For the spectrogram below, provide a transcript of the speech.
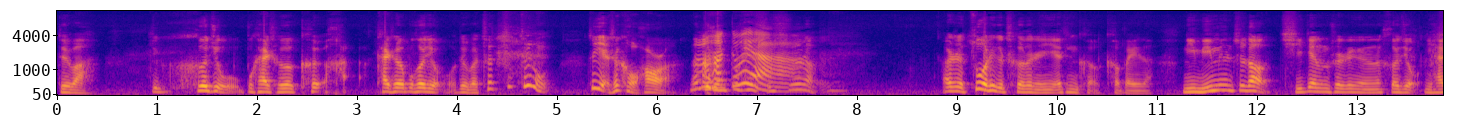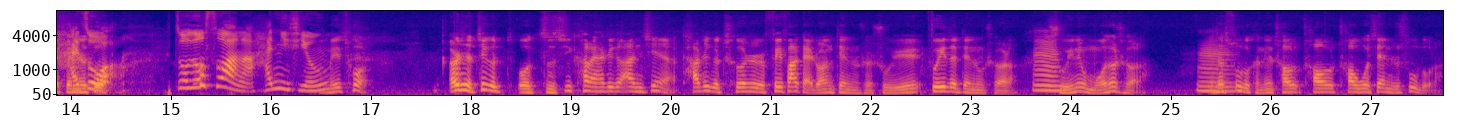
对吧？就喝酒不开车，开还开车不喝酒，对吧？这这这种这也是口号啊，那为什么不去对啊实施呢？而且坐这个车的人也挺可可悲的，你明明知道骑电动车这个人喝酒，你还跟还着坐，坐就算了，还逆行。没错。而且这个我仔细看了一下这个案件啊，他这个车是非法改装的电动车，属于非的电动车了，嗯属于那种摩托车了。那它速度肯定超超超过限制速度了。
